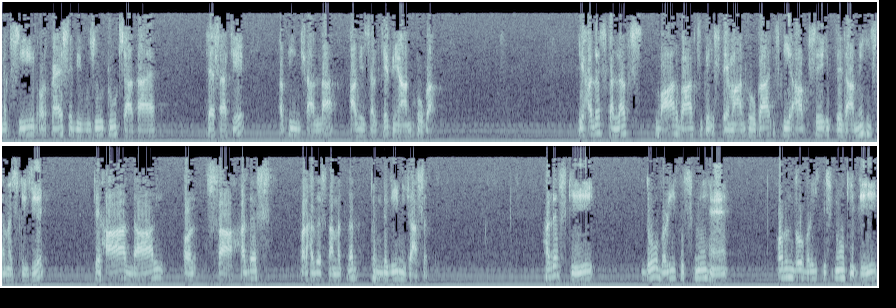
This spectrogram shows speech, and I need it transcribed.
نقصیر اور قے سے بھی وضو ٹوٹ جاتا ہے، جیسا کہ ابھی انشاءاللہ آگے چل کے بیان ہوگا۔ یہ حدث کا لفظ بار بار چونکہ استعمال ہوگا، اس لیے آپ سے ابتدا میں ہی سمجھ لیجیے کہ ہا، دال اور سا حدث اور حدث کا مطلب گندگی، نجاست۔ حدث کی دو بڑی قسمیں ہیں اور ان دو بڑی قسموں کی بھی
